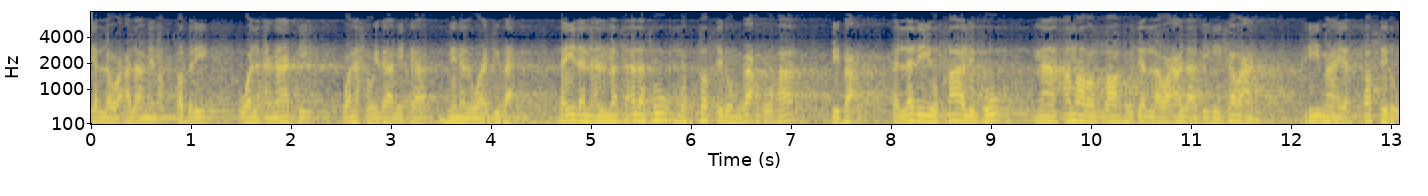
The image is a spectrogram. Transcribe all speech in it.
جل وعلا من الصبر والأناة ونحو ذلك من الواجبات. فإذا المسألة متصل بعضها ببعض. فالذي يخالف ما أمر الله جل وعلا به شرعا فيما يتصل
